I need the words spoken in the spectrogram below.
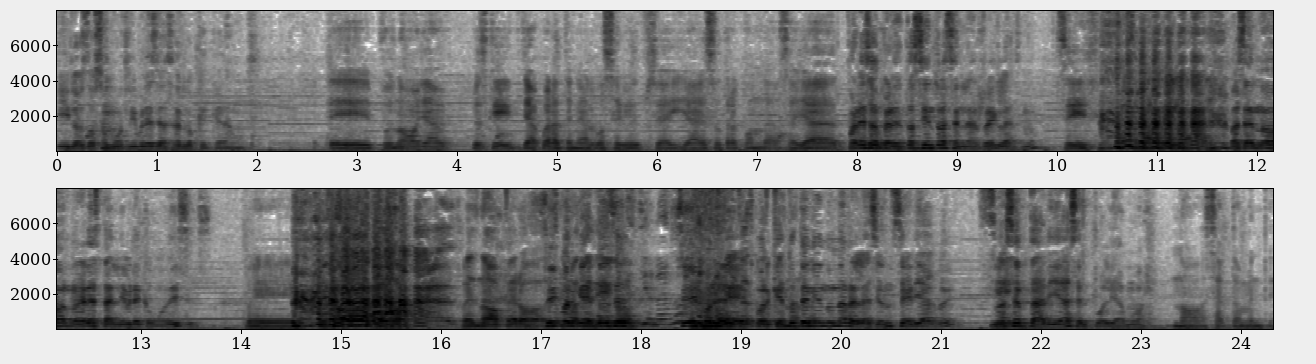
y los dos somos libres de hacer lo que queramos. Eh, pues no, ya, es que ya para tener algo serio, pues ahí ya es otra onda. O sea, ya. Por eso, pero entonces sí entras en las reglas, ¿no? Sí, sí, entras en la regla. o sea, no, no eres tan libre como dices. Pues, pues no, pero. Pues no, pero. Sí, porque entonces. digo. Sí, porque, porque tú teniendo una relación seria, güey, Sí. no aceptarías el poliamor. No, exactamente.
